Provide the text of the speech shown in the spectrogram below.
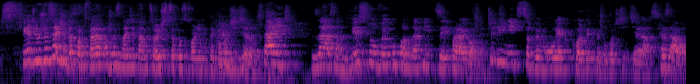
stwierdził, że zajrzy do portfela, może znajdzie tam coś, co pozwoli mu tego właściciela ustalić. Znalazł tam dwie stówy, kupon na pizzę i paragony, czyli nic, co by mu jakkolwiek tego właściciela wskazało.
